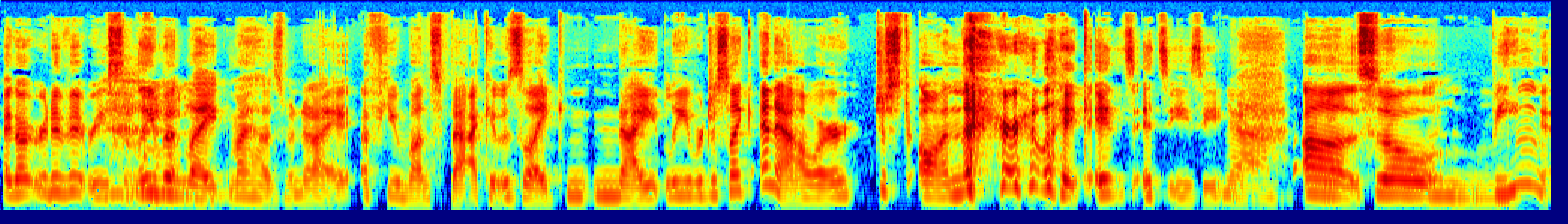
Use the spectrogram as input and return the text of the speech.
I got rid of it recently, but like my husband and I, a few months back, it was like nightly. We're just like an hour just on there. like it's it's easy. Yeah. Uh, so mm-hmm. being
